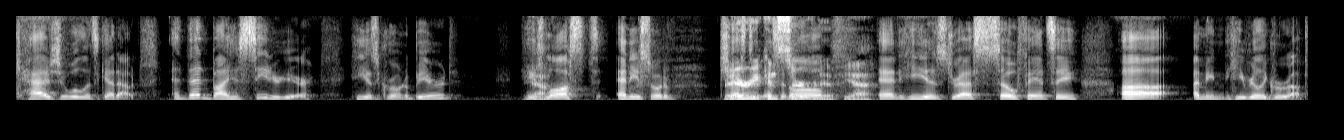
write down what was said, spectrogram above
casual as get out. And then by his senior year, he has grown a beard. He's Yeah. lost any sort of Very chestiness at all conservative. Yeah. and he is dressed so fancy. Uh, I mean, he really grew up.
